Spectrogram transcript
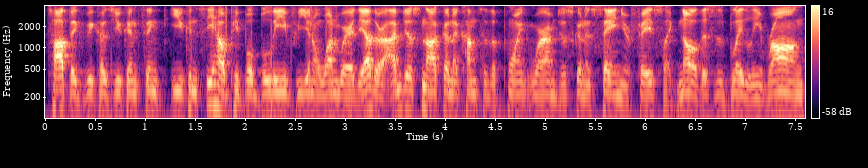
topic because you can think you can see how people believe you know one way or the other. I'm just not going to come to the point where I'm just going to say in your face like no this is blatantly wrong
